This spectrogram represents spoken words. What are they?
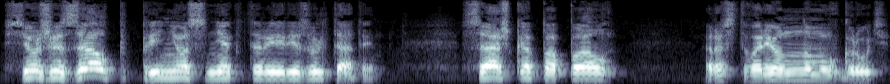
Все же залп принес некоторые результаты. Сашка попал растворенному в грудь.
